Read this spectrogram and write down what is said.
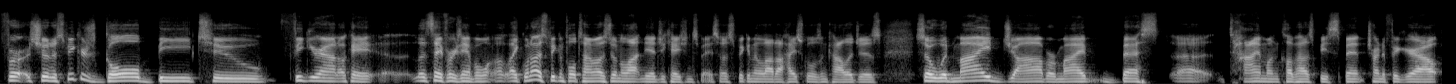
for should a speaker's goal be to figure out okay uh, let's say for example like when i was speaking full time i was doing a lot in the education space i was speaking to a lot of high schools and colleges so would my job or my best uh, time on clubhouse be spent trying to figure out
